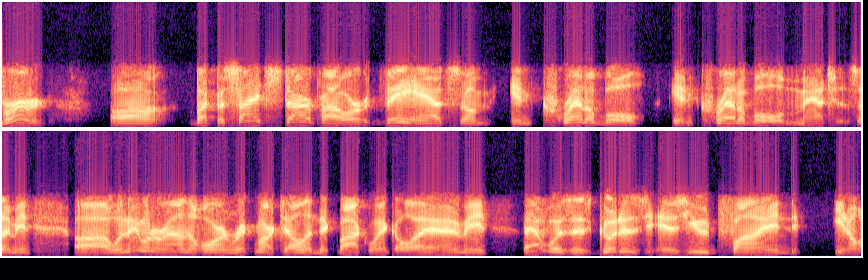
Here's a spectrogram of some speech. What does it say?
Verne. Uh, but besides star power, they had some incredible incredible matches. I mean, uh, when they went around the horn, Rick Martel and Nick Bockwinkel, I, I mean, that was as good as as you'd find, you know,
